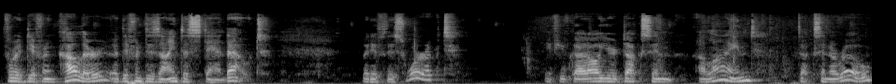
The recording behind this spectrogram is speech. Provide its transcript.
for a different color, a different design to stand out. But if this worked, if you've got all your ducks in aligned, ducks in a row,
